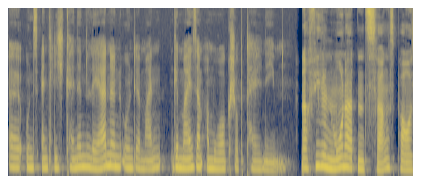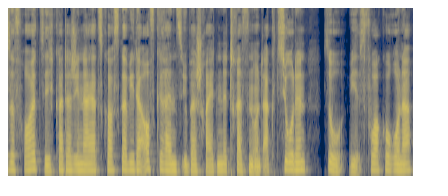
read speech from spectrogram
äh, uns endlich kennenlernen und gemeinsam am Workshop teilnehmen. Nach vielen Monaten Zwangspause freut sich Katarzyna Jackowska wieder auf grenzüberschreitende Treffen und Aktionen, so wie es vor Corona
